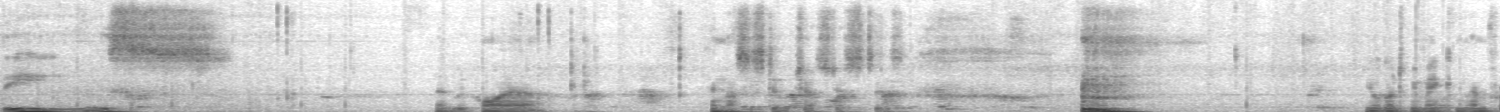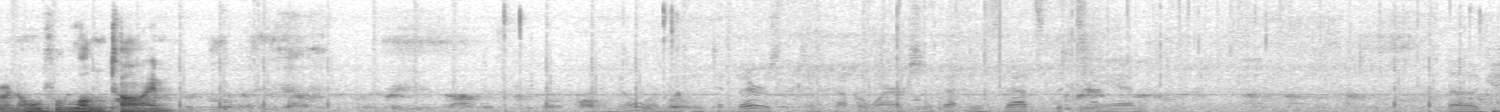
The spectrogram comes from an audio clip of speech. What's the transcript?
these that require. I think that's a steel chest. It is. You're going to be making them for an awful long time. I know we're making tin. There's the tin copper wire, so that means that's the tin. Okay.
